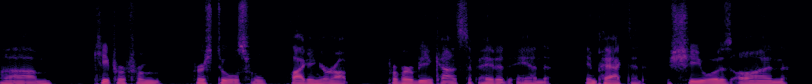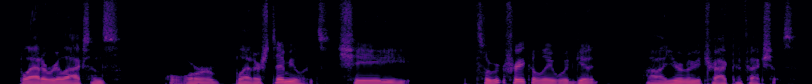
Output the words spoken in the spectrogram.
um, keep her from her stools from clogging her up, from her being constipated and impacted. She was on bladder relaxants or bladder stimulants. She frequently would get uh, urinary tract infections,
